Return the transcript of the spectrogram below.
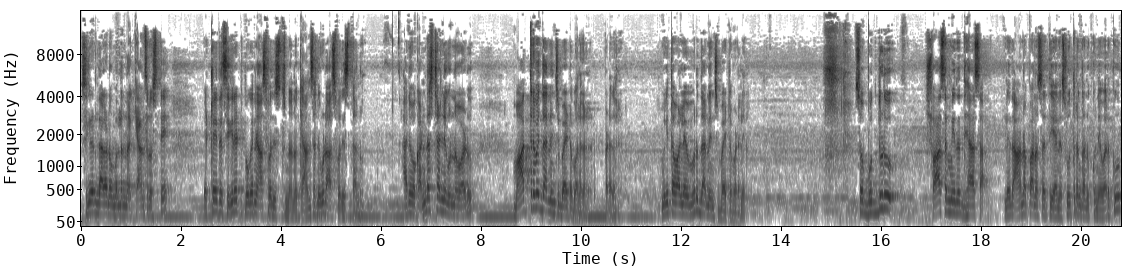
సిగరెట్ తాగడం వల్ల నాకు క్యాన్సర్ వస్తే ఎట్లయితే సిగరెట్ పొగని ఆస్వాదిస్తున్నానో క్యాన్సర్ని కూడా ఆస్వాదిస్తాను. అని ఒక అండర్స్టాండింగ్ ఉన్నవాడు మాత్రమే దాని నుంచి బయటపడగలడు పడగలడు. మిగతా వాళ్ళు ఎవరు దాని నుంచి బయటపడలేరు. సో బుద్ధుడు శ్వాస మీద ధ్యాస లేదా ఆనపాన సతి అనే సూత్రం కనుక్కునే వరకు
